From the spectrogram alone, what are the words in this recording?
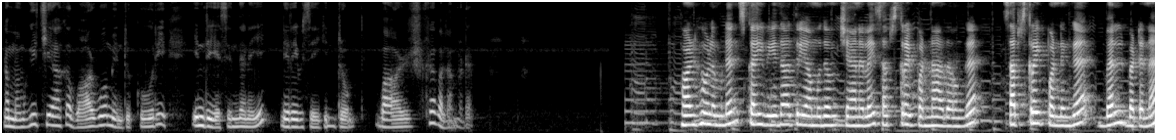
நம் மகிழ்ச்சியாக வாழ்வோம் என்று கூறி இன்றைய சிந்தனையை நிறைவு செய்கின்றோம். வாழ்க வளமுடன். வாழ்க வளமுடன் ஸ்கை வேதாத்ரி அமுதம் சேனலை சப்ஸ்கிரைப் பண்ணாதவங்க சப்ஸ்கிரைப் பண்ணுங்கள் பெல் பட்டனை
